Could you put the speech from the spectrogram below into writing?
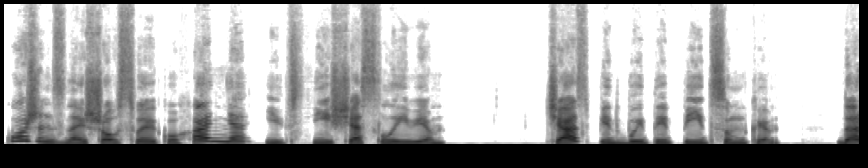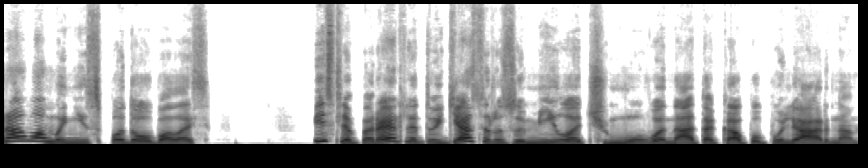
Кожен знайшов своє кохання і всі щасливі. Час підбити підсумки. Дорама мені сподобалась. Після перегляду я зрозуміла, чому вона така популярна.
